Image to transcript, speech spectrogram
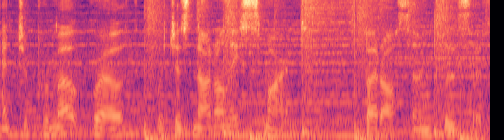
and to promote growth which is not only smart, but also inclusive?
